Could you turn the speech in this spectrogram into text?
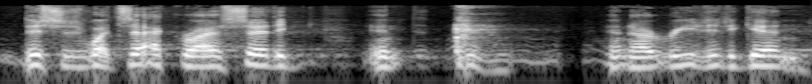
This is what Zechariah said, and, and I read it again.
